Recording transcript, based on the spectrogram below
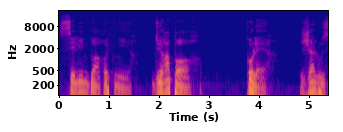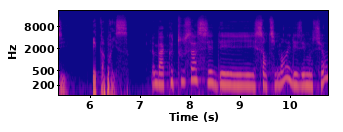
Céline doit retenir du rapport colère, jalousie et caprice? Bah, Que tout ça, c'est des sentiments et des émotions.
